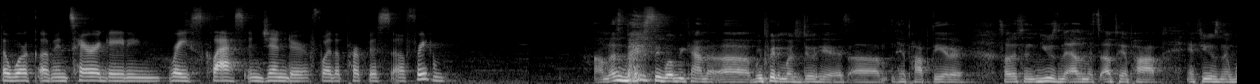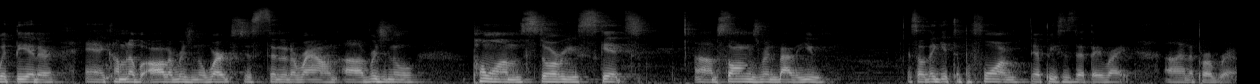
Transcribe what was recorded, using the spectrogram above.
the work of interrogating race, class, and gender for the purpose of freedom. Um, that's basically what we kind of uh, we pretty much do here is um, hip hop theater. So it's using the elements of hip hop, infusing it with theater, and coming up with all original works just centered around uh, original poems, stories, skits, um, songs written by the youth. And so they get to perform their pieces that they write uh, in the program.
